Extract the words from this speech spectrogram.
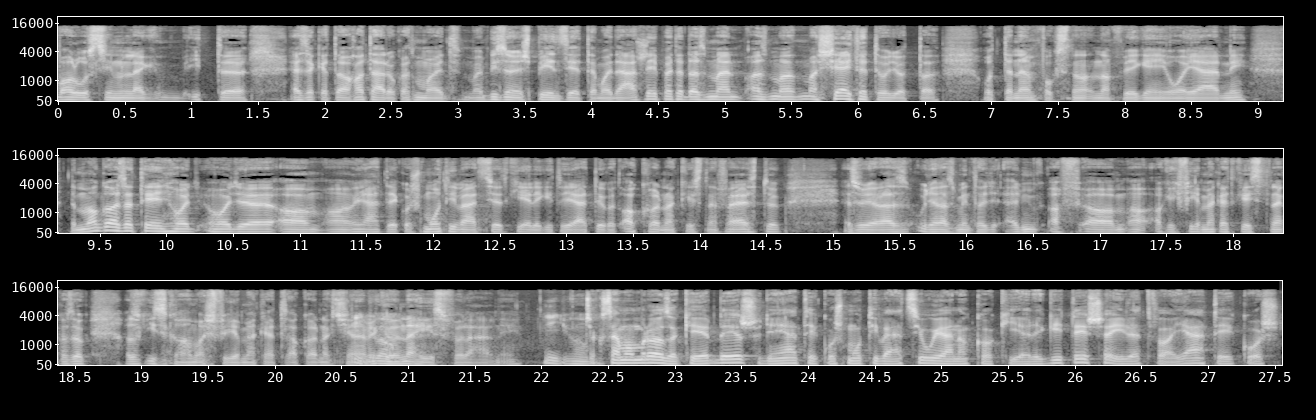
valószínűleg itt ezeket a határokat majd, majd bizonyos pénzért majd átlépheted, az már, az már, már sejthető, hogy ott, a, ott te nem fogsz nap végén jól járni. De maga az a tény, hogy, hogy a, a játékos motivációt kielégítő játékokat akarnak készíteni fejlesztők, ez ugyanaz, ugyanaz mint hogy a, a, a, akik filmeket készítenek, azok, azok izgalmas filmeket akarnak csinálni, amikor nehéz fölállni. Így van. Csak számomra az a kérdés, hogy a játékos motivációjának a kielégítése, illetve a játékos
